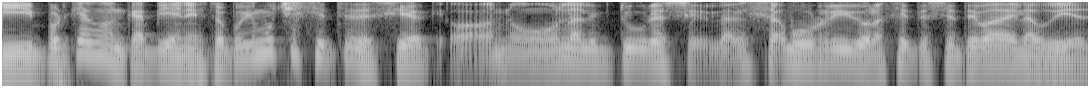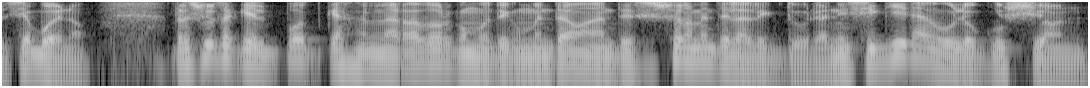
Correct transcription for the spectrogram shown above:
¿Y por qué hago hincapié en esto? Porque mucha gente decía que, oh, no, la lectura es, aburrido, la gente se te va de la audiencia. Bueno, resulta que el podcast narrador, como te comentaba antes, es solamente la lectura. Ni siquiera hago locución,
